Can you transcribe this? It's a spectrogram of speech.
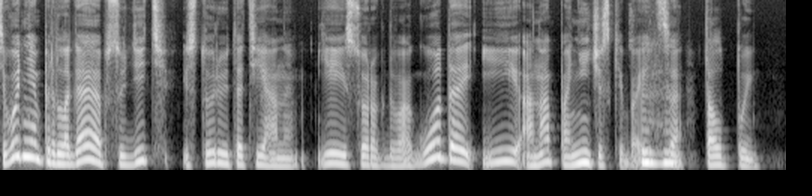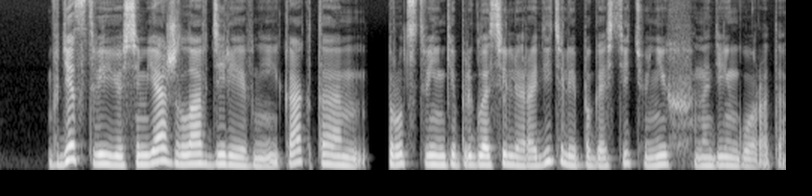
Сегодня предлагаю обсудить историю Татьяны. Ей 42 года, и она панически боится Мгм. толпы. В детстве ее семья жила в деревне, и как-то родственники пригласили родителей погостить у них на День города.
